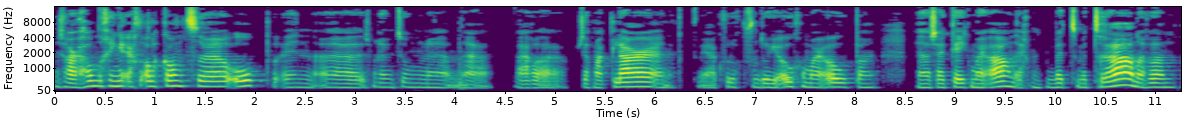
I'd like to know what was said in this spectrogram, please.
Dus haar handen gingen echt alle kanten op. En dus toen uh, nou, waren we zeg maar klaar. En ja, ik vroeg van doe je ogen maar open. En zij keek mij aan, echt met, met, met tranen van,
